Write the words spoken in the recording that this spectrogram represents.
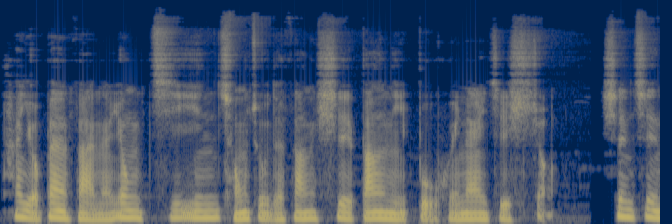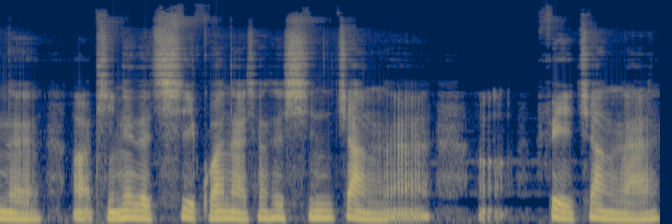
他有办法呢，用基因重组的方式帮你补回那一只手，甚至呢，啊、体内的器官啊，像是心脏啊、啊、肺脏啊、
